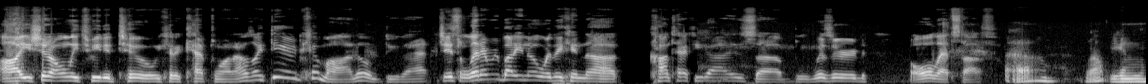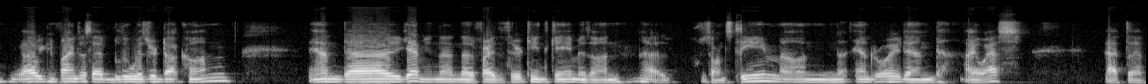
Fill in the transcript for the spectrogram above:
"Oh, you should have only tweeted two. We could have kept one." I was like, "Dude, come on, don't do that." Jason, let everybody know where they can uh, contact you guys, uh, Blue Wizard, all that stuff. Uh, well, you can uh, you can find us at bluewizard.com. And uh, yeah, I mean, the, the Friday the Thirteenth game is on uh, is on Steam, on Android and iOS, at the,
